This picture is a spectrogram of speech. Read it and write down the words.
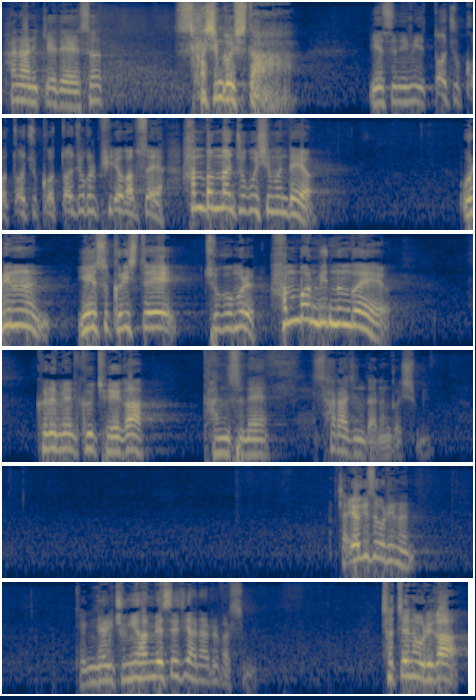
하나님께 대해서 사신 것이다. 예수님이 또 죽고 또 죽고 또 죽을 필요가 없어요. 한 번만 죽으시면 돼요. 우리는 예수 그리스도의 죽음을 한 번 믿는 거예요. 그러면 그 죄가 단순에 사라진다는 것입니다. 자, 여기서 우리는 굉장히 중요한 메시지 하나를 받습니다. 첫째는 우리가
